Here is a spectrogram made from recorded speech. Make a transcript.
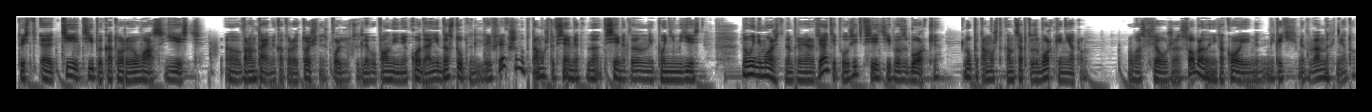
То есть э, те типы, которые у вас есть Э, в рантайме, которые точно используются для выполнения кода, они доступны для рефлекшена, потому что все методы, все методы по ним есть. Но вы не можете, например, взять и получить все типы в сборке. Ну, потому что концепта сборки нету. У вас все уже собрано, никакой, никаких метаданных нету.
